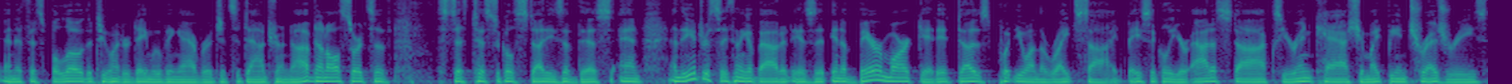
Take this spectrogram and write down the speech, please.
and if it's below the 200 day moving average, it's a downtrend. Now, I've done all sorts of statistical studies of this, and and the interesting thing about it is that in a bear market, it does put you on the right side. Basically, you're out of stocks, you're in cash, you might be in treasuries,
